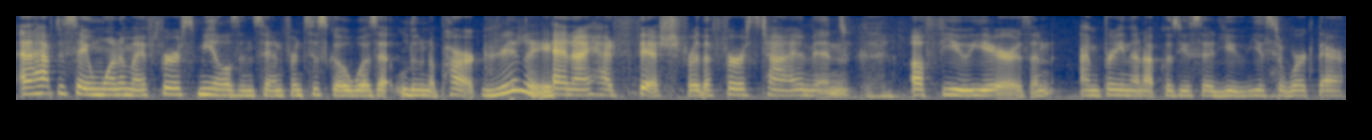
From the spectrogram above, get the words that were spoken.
And I have to say, one of my first meals in San Francisco was at Luna Park. Really? And I had fish for the first time in a few years. And I'm bringing that up because you said you used to work there.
